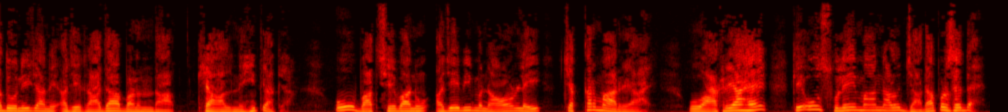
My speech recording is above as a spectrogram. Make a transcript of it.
ਅਦੋਨੀਜਾ ਨੇ ਅਜੇ ਰਾਜਾ ਬਣਨ ਦਾ ਖਿਆਲ ਨਹੀਂ ਤਿਆਗਿਆ। ਉਹ ਬਾਦਸ਼ਾਹ ਨੂੰ ਅਜੇ ਵੀ ਮਨਾਉਣ ਲਈ ਚੱਕਰ ਮਾਰ ਰਿਹਾ ਹੈ। ਉਹ ਆਖ ਰਿਹਾ ਹੈ ਕਿ ਉਹ ਸੁਲੇਮਾਨ ਨਾਲੋਂ ਜ਼ਿਆਦਾ ਪ੍ਰਸਿੱਧ ਹੈ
